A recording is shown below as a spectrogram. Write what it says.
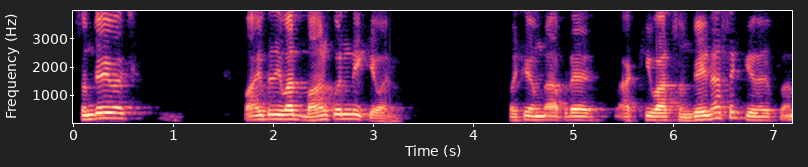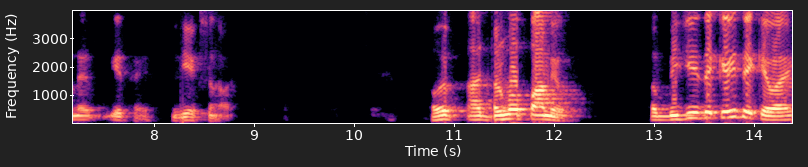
સમજાય વાત છે? આવી બધી વાત બહાર કોઈને નહીં કહેવાની. પછી અમને આપણે આખી વાત સમજાઈ ના શકીએ અને એ થાય રિએક્શન આવે. હવે આ ધર્મ પામ્યો. બીજી રીતે કેવી રીતે કહેવાય?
